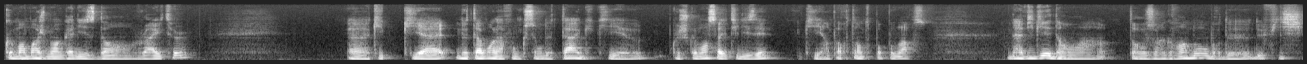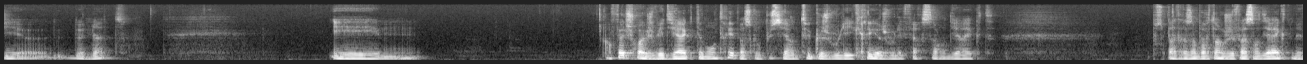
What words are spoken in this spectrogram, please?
comment moi je m'organise dans Writer, euh, qui, a notamment la fonction de tag est, que je commence à utiliser, qui est importante pour pouvoir naviguer dans un, dans un grand nombre de, fichiers euh, de, notes. Et en fait, je crois que je vais direct te montrer parce qu'en plus, il y a un truc que je voulais écrire, je voulais faire ça en direct. C'est pas très important que je fasse en direct, mais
